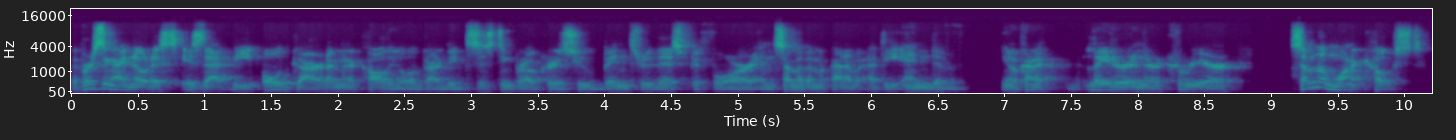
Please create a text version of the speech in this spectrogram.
The first thing I noticed is that the old guard, I'm going to call the old guard, the existing brokers who've been through this before, and some of them are kind of at the end of you know, kind of later in their career, some of them want to coast.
